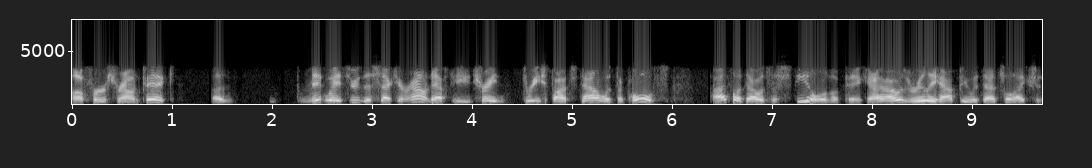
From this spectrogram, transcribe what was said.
a first-round pick, uh, midway through the second round after you trade three spots down with the Colts. I thought that was a steal of a pick. I, I was really happy with that selection.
